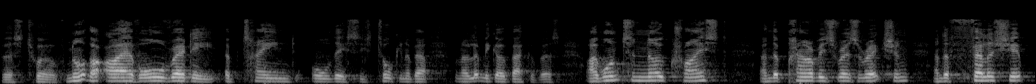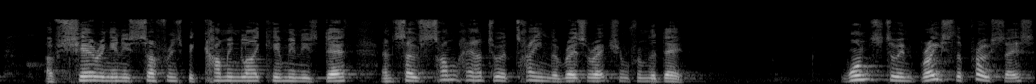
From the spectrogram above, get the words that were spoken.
verse 12. Not that I have already obtained all this. He's talking about, no, let me go back a verse. I want to know Christ and the power of his resurrection and the fellowship of sharing in his sufferings, becoming like him in his death, and so somehow to attain the resurrection from the dead. Wants to embrace the process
